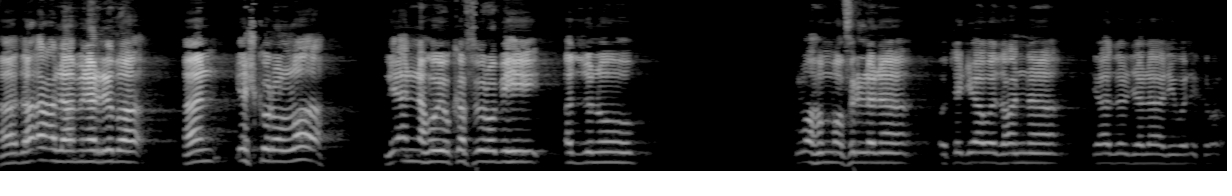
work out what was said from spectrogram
هذا أعلى من الرضا أن يشكر الله لأنه يكفر به الذنوب. اللهم اغفر لنا وتجاوز عنا يا ذا الجلال والإكرام.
